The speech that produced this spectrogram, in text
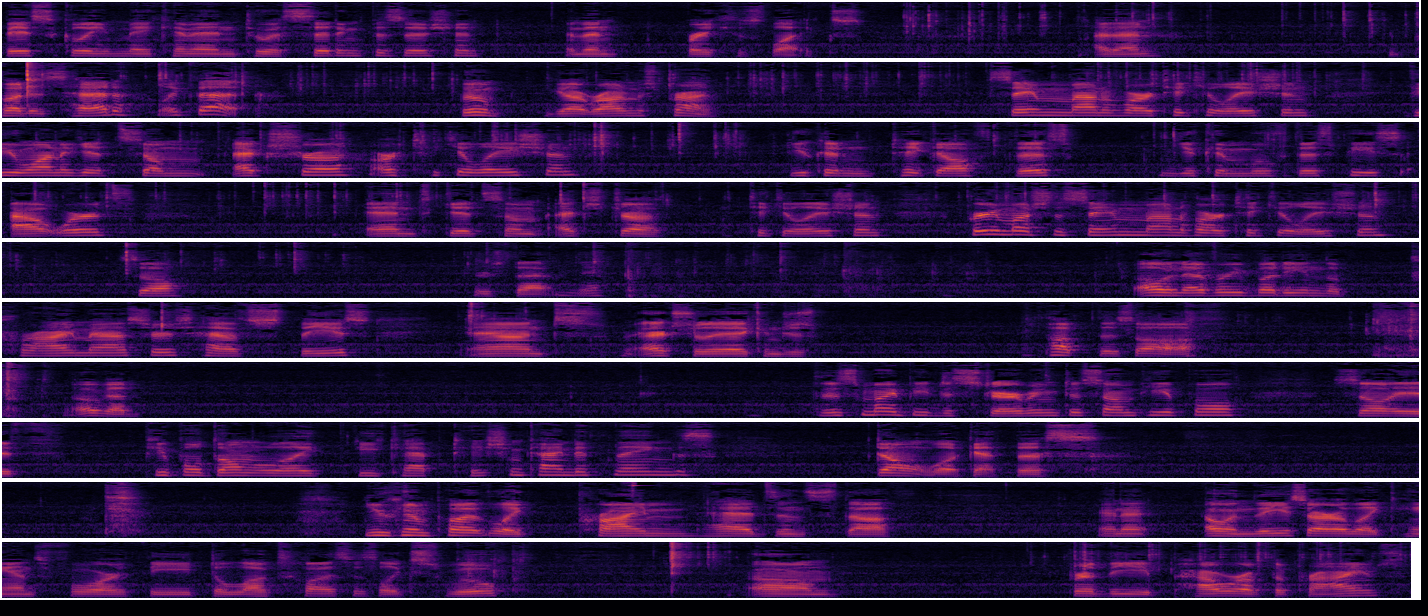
Basically, make him into a sitting position, and then break his legs. And then, you put his head like that. Boom, you got Rodimus Prime. Same amount of articulation. If you want to get some extra articulation, you can take off this, you can move this piece outwards and get some extra articulation. Pretty much the same amount of articulation. So, there's that, yeah. Oh, and everybody in the Prime Masters has these. And actually, I can just pop this off. Oh god. This might be disturbing to some people, so if people don't like decapitation kind of things, don't look at this. you can put like prime heads and stuff in it. Oh, and these are like hands for the deluxe classes like Swoop um, for the Power of the Primes.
